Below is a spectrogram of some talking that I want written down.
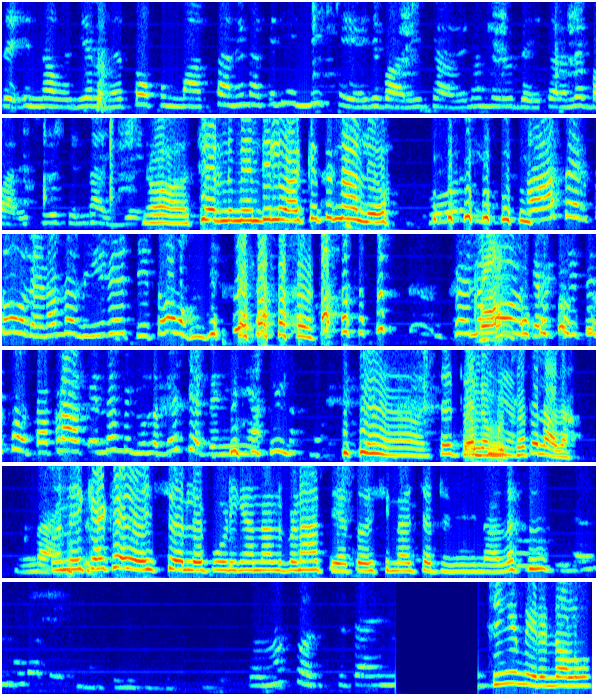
ਤੇ ਇੰਨਾ ਵਧੀਆ ਲੱਗਦਾ ਧੁੱਪ ਮਾਸਾ ਨਹੀਂ ਮੈਂ ਕਹਿੰਦੀ ਇੰਨੀ ਤੇਜ਼ ਬਾਰਿਸ਼ ਆਵੇ ਨਾ ਮੇਰਾ ਦਿਲ ਕਰਨ ਦੇ ਬਾਰਿਸ਼ ਵਿੱਚ ਨਹਾਈਏ ਹਾਂ ਸਿਰ ਨੂੰ ਮਹਿੰਦੀ ਲਵਾ ਕੇ ਤੇ ਨਾ ਲਿਓ। ਹਾਂ ਸਿਰ ਧੋ ਲੈਣਾ ਮੈਂ ਮੀਂਹ ਵਿੱਚ ਹੀ ਧੋਵਾਂਗੀ। ਪਹਿਲਾਂ ਧੋ ਕੇ ਰੱਖੀ ਤੇ ਛੋਟਾ ਭਰਾ ਕਹਿੰਦਾ ਮੈਨੂੰ ਲੱਗਾ ਚਟਣੀ ਆ। ਹਾਂ ਤੇ ਪਹਿਲਾਂ ਮੁੱਛਾਂ ਤੇ ਲਾ ਲਾ। ਉਹਨੇ ਕਿਹਾ ਕਰੇ ਛੋਲੇ ਪੂੜੀਆਂ ਨਾਲ ਬਣਾਤੇ ਆ ਤੋਸ਼ੀ ਨਾਲ ਚਟਨੀ ਨਾਲ। ਚੀਏ ਮੇਰੇ ਨਾਲੋਂ?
